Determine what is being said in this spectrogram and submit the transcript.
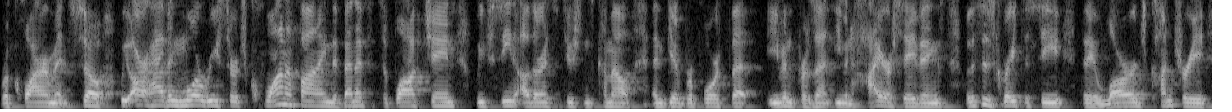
requirements. So we are having more research quantifying the benefits of blockchain. We've seen other institutions come out and give reports that even present even higher savings. But this is great to see that a large country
